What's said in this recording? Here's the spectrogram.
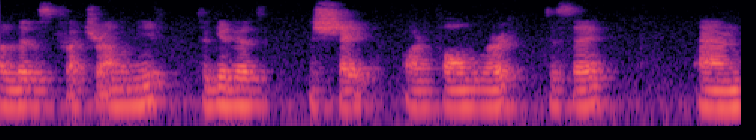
a little structure underneath to give it a shape or form work to say. And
